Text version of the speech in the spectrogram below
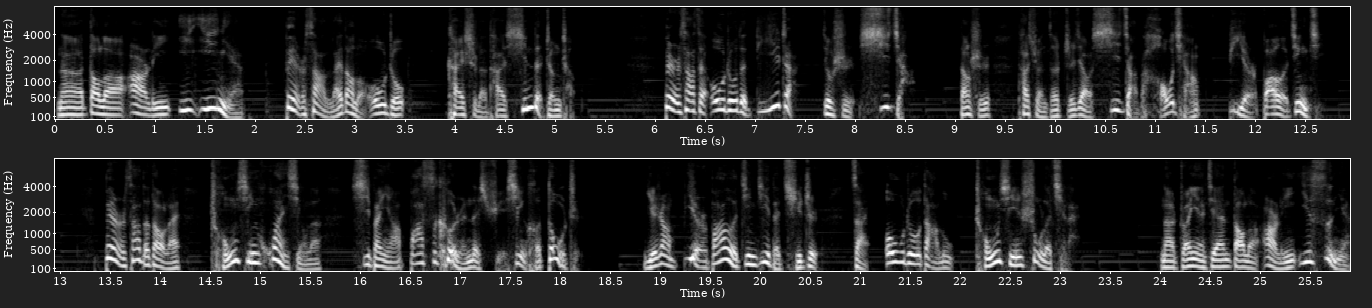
那到了二零一一年，贝尔萨来到了欧洲，开始了他新的征程。贝尔萨在欧洲的第一站就是西甲，当时他选择执教西甲的豪强毕尔巴鄂竞技。贝尔萨的到来重新唤醒了西班牙巴斯克人的血性和斗志。也让毕尔巴鄂竞技的旗帜在欧洲大陆重新竖了起来。那转眼间到了二零一四年，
